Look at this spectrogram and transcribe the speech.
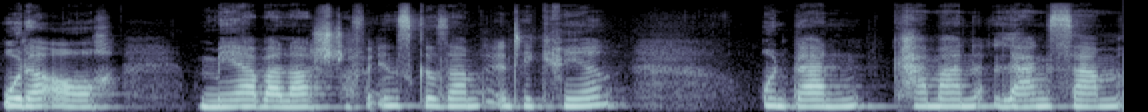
oder auch mehr Ballaststoffe insgesamt integrieren. Und dann kann man langsam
